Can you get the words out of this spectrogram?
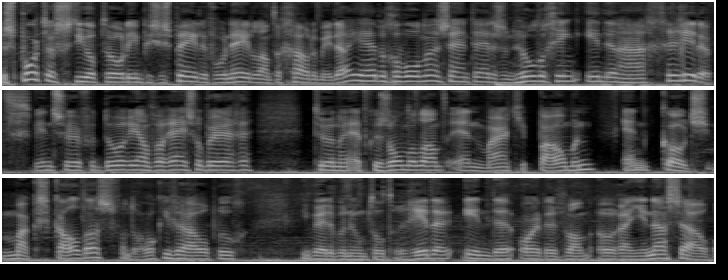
De sporters die op de Olympische Spelen voor Nederland een gouden medaille hebben gewonnen... zijn tijdens een huldiging in Den Haag geridderd. Windsurfer Dorian van Rijsselbergen, turner Epke Zonderland en Maartje Pauwmen... en coach Max Caldas van de hockeyvrouwenploeg... die werden benoemd tot ridder in de orde van Oranje Nassau.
